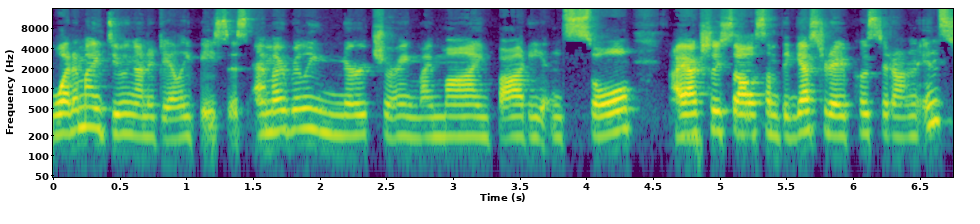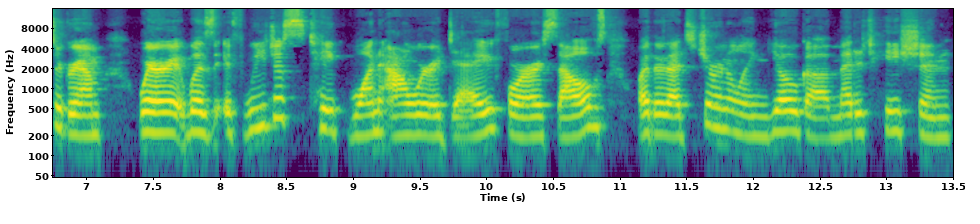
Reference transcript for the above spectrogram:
what am I doing on a daily basis? Am I really nurturing my mind, body, and soul? I actually saw something yesterday posted on Instagram where it was if we just take one hour a day for ourselves, whether that's journaling, yoga, meditation,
